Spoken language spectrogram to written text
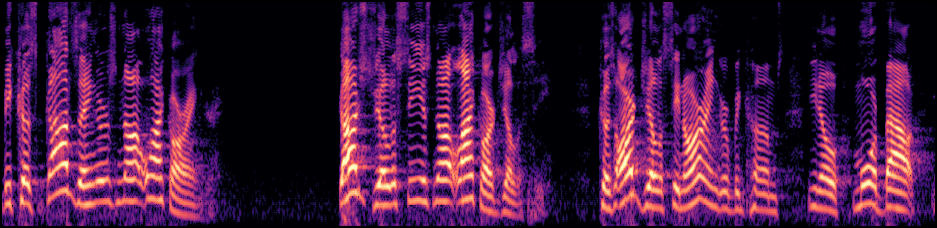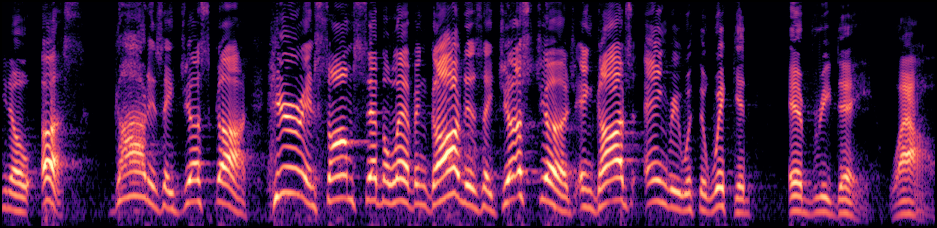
because God's anger is not like our anger. God's jealousy is not like our jealousy because our jealousy and our anger becomes, you know, more about, you know, us. God is a just God. Here in Psalm 7:11, God is a just judge and God's angry with the wicked every day. Wow.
